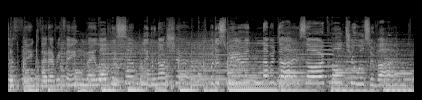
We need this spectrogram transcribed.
to think that everything they love we simply do not share. The spirit never dies, our culture will survive.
